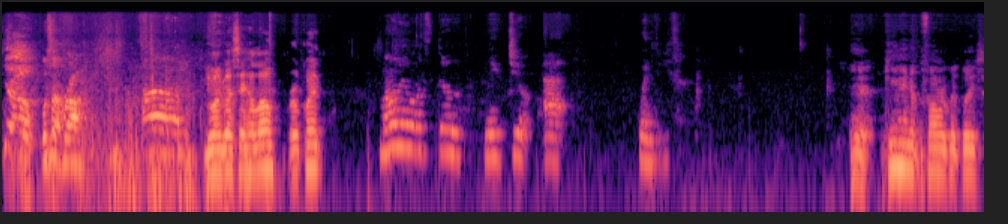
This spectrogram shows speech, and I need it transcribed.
Yo, what's up, Rob? um, You want to go say hello real quick? Mommy wants to meet you at Wendy's. Here, can you hang up the phone real quick, please?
